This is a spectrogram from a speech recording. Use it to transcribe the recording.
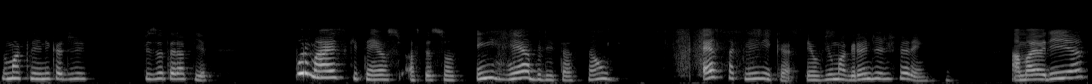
numa clínica de fisioterapia. Por mais que tenha as pessoas em reabilitação, essa clínica eu vi uma grande diferença. A maioria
